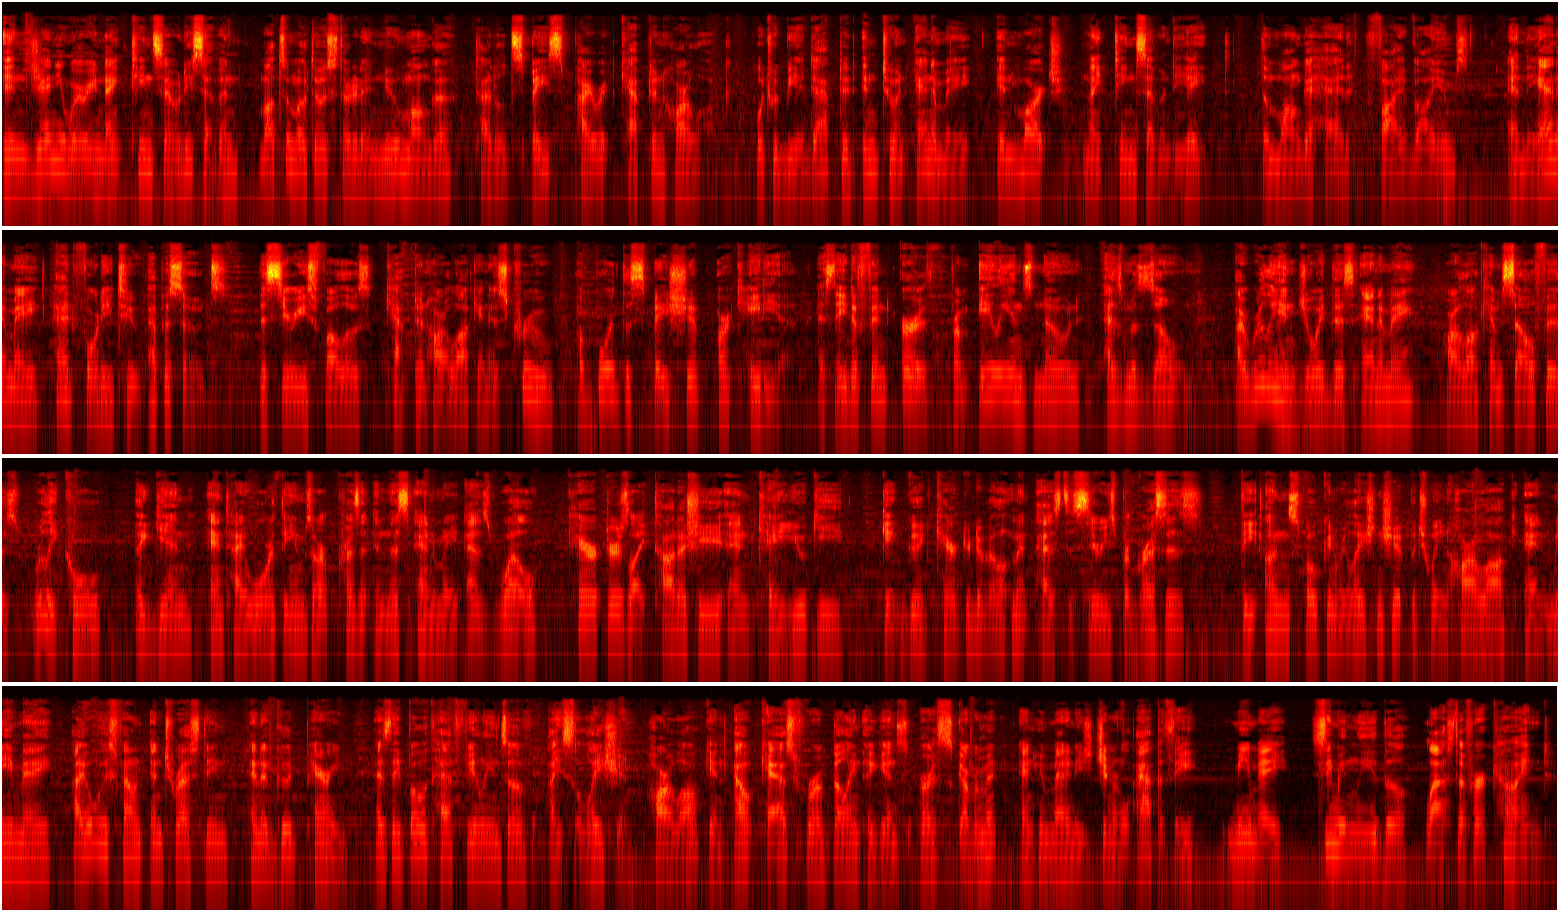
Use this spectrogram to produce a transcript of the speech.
In January 1977, Matsumoto started a new manga titled Space Pirate Captain Harlock, which would be adapted into an anime in March 1978. The manga had 5 volumes, and the anime had 42 episodes. The series follows Captain Harlock and his crew aboard the spaceship Arcadia as they defend Earth from aliens known as Mazone. I really enjoyed this anime Harlock himself is really cool. Again, anti-war themes are present in this anime as well. Characters like Tadashi and Kei Yuki get good character development as the series progresses. The unspoken relationship between Harlock and Mime I always found interesting and a good pairing as they both have feelings of isolation. Harlock, an outcast for rebelling against Earth's government and humanity's general apathy, Mime, seemingly the last of her kind.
